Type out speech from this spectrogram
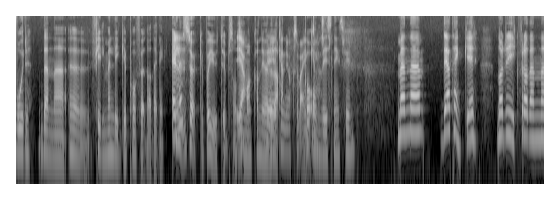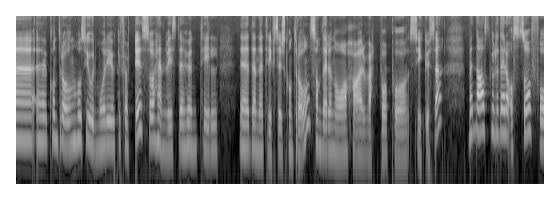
hvor denne uh, filmen ligger på fødeavdeling. Eller Mm. søke på YouTube, sånn som Ja, man kan gjøre Det da, kan også være på enklest. omvisningsfilm. Men uh, det jeg tenker Når dere gikk fra den uh, kontrollen hos jordmor i uke 40, så henviste hun til denne trivselskontrollen som dere nå har vært på på sykehuset. Men da skulle dere også få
